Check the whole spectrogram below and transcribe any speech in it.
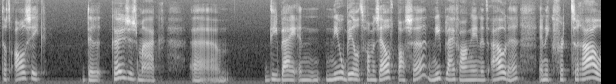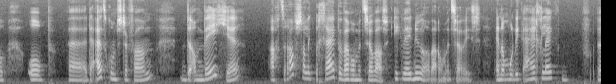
dat als ik de keuzes maak uh, die bij een nieuw beeld van mezelf passen, niet blijven hangen in het oude, en ik vertrouw op uh, de uitkomst ervan, dan weet je, achteraf zal ik begrijpen waarom het zo was. Ik weet nu al waarom het zo is. En dan moet ik eigenlijk, uh,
